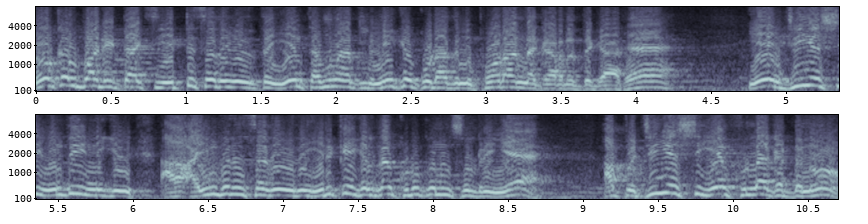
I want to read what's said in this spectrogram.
லோக்கல் பாடி டாக்ஸ் எட்டு சதவீதத்தை ஏன் தமிழ்நாட்டில் நீக்கக்கூடாதுன்னு போராடின காரணத்துக்காக ஏன் ஜிஎஸ்டி வந்து இன்னைக்கு ஐம்பது சதவீத இருக்கைகள் தான் கொடுக்கணும்னு சொல்றீங்க? அப்ப ஜிஎஸ்டி ஏன் ஃபுல்லா கட்டணும்?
